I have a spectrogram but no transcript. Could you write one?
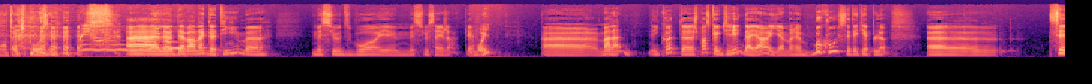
on t'a exposé. à le tabarnak de team, euh, Monsieur Dubois et Monsieur Saint-Jacques. oui, Euh, malade. Écoute, euh, je pense que Greg, d'ailleurs, il aimerait beaucoup cette équipe-là. Euh, c'est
